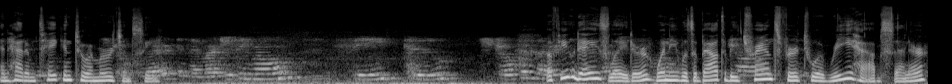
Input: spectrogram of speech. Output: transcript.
and had him taken to emergency. A few days later, when he was about to be transferred to a rehab center,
